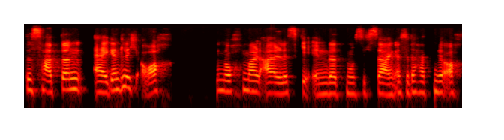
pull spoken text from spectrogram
Das hat dann eigentlich auch nochmal alles geändert, muss ich sagen. Also da hatten wir auch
